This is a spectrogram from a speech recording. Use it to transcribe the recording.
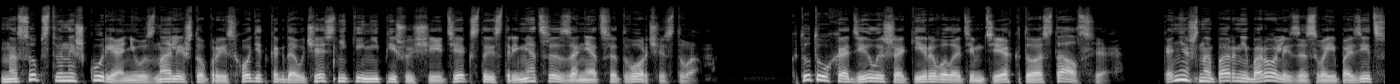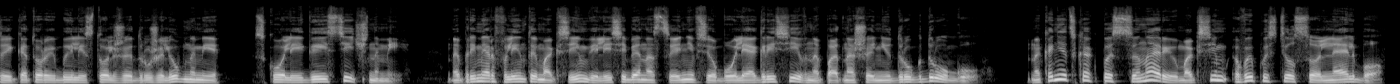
На собственной шкуре они узнали, что происходит, когда участники, не пишущие тексты, стремятся заняться творчеством — кто-то уходил и шокировал этим тех, кто остался. Конечно, парни боролись за свои позиции, которые были столь же дружелюбными, сколь и эгоистичными. Например, Флинт и Максим вели себя на сцене все более агрессивно по отношению друг к другу. Наконец, как по сценарию, Максим выпустил сольный альбом.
